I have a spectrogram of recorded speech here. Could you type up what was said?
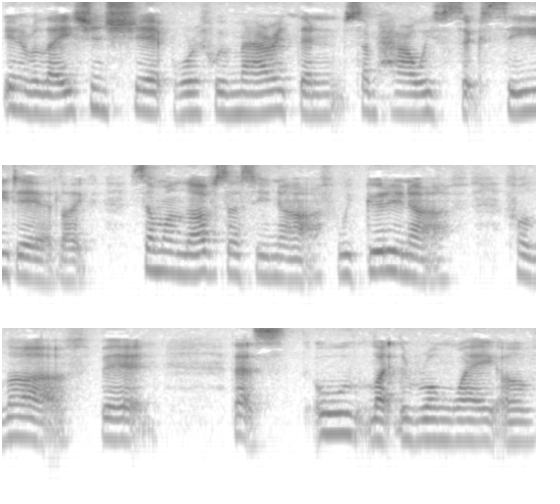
in a relationship or if we're married then somehow we've succeeded. Like someone loves us enough we're good enough for love but that's all like the wrong way of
